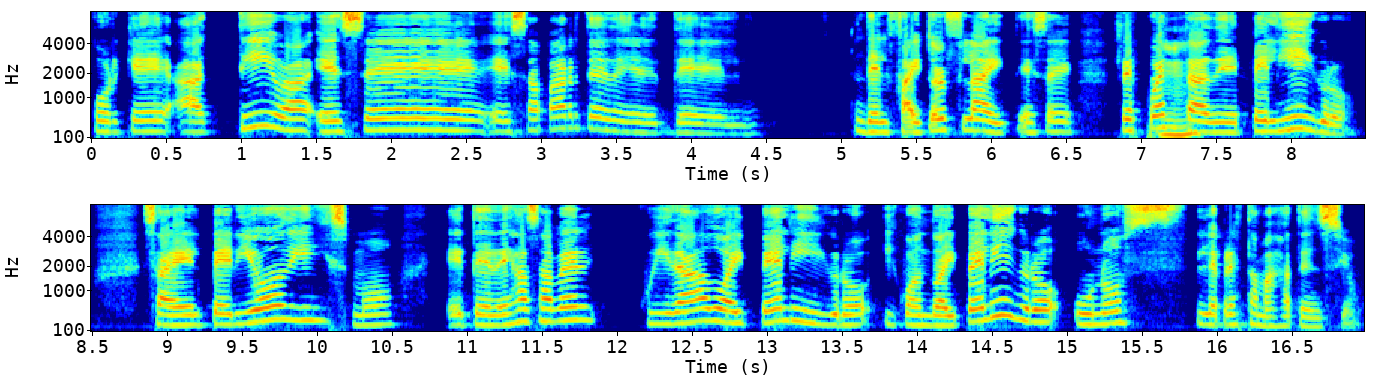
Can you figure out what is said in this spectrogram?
porque activa ese, esa parte del del fight or flight, esa respuesta de peligro. O sea, el periodismo eh, te deja saber cuidado, hay peligro, y cuando hay peligro, uno le presta más atención.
